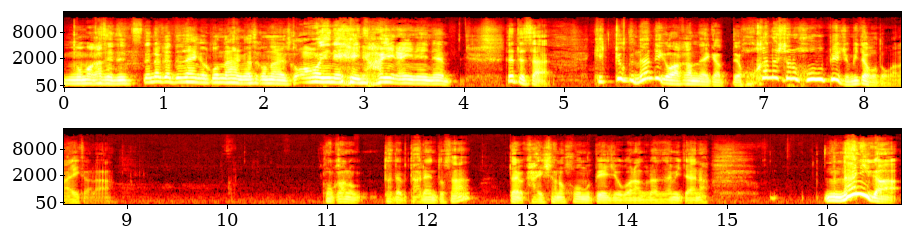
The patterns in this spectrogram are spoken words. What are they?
お任せで、つって、なんかデザインがこんなのあります、こんなのあります。おーいいね、いいね、はい、いいね、いいね、いいね。だってさ、結局なんでかわかんないかって、他の人のホームページを見たことがないから。他の、例えばタレントさん例えば会社のホームページをご覧くださいみたいな。何が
